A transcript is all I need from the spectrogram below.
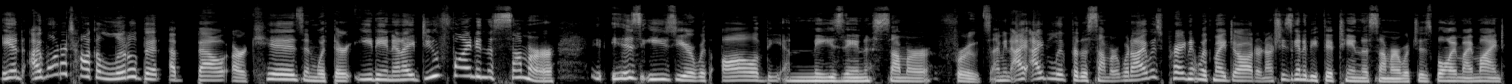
And I want to talk a little bit about our kids and what they're eating. And I do find in the summer, it is easier with all of the amazing summer fruits. I mean, I, I live for the summer. When I was pregnant with my daughter, now she's going to be 15 this summer, which is blowing my mind.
